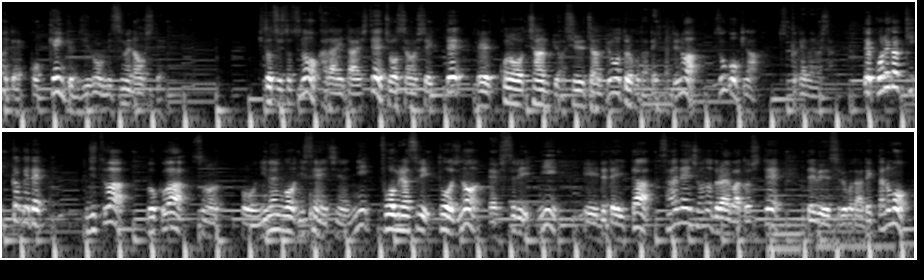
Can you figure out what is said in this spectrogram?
めてこう謙虚に自分を見つめ直して一つ一つの課題に対して挑戦をしていって、えー、このチャンピオンシルチャンピオンを取ることができたというのはすごく大きなきっかけになりました。でこれがきっかけで実は僕はその2年後2001年にフォーミュラ3当時の F3 に出ていた最年少のドライバーとしてデビューすることができたのも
